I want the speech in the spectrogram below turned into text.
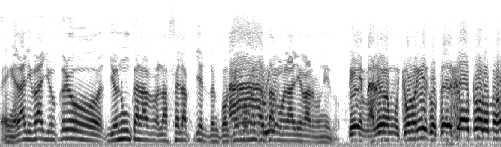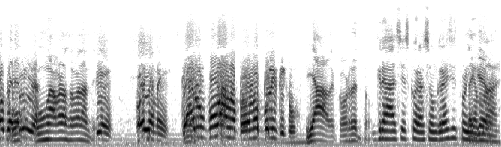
En el Alibar yo creo, yo nunca la, la fe la pierdo, en cualquier Ah, momento bien. estamos en el Alibar unidos. Bien, me alegro mucho, Nico, te deseo todo lo mejor de la vida. Un, abrazo grande. Bien, óyeme, te hablo un cubano, pero no político. Ya, correcto. Gracias, corazón, gracias por Te llamar.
